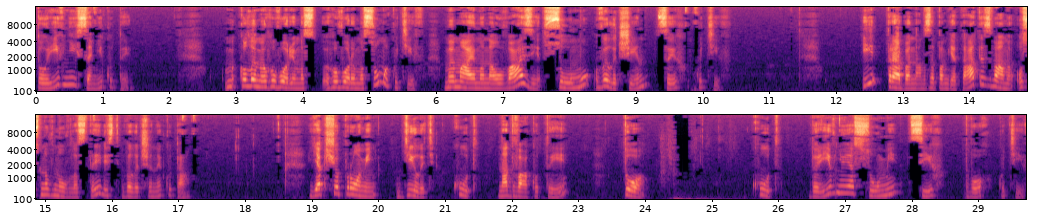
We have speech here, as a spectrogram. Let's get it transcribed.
то рівні й самі кути. Коли ми говоримо, говоримо сума кутів, ми маємо на увазі суму величин цих кутів. І треба нам запам'ятати з вами основну властивість величини кута. Якщо промінь ділить кут на два кути, то кут дорівнює сумі цих двох кутів.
